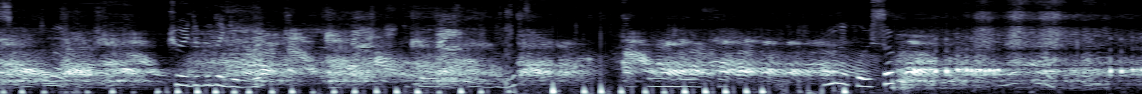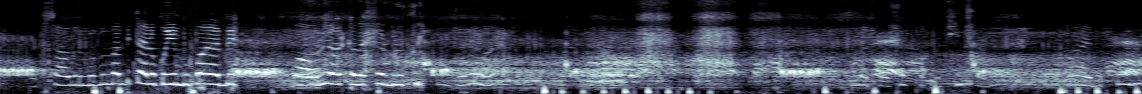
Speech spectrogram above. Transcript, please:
Sıkıntı var arkadaşlar. Köyde bu da geliyor. İşte köyde sıkıntı var. Bakalım ne varsa. Bunu da koysam. Saldırma. Bundan bir tane koyayım. Bu bayağı bir bağırıyor arkadaşlar. Böyle 40 bin canı var. Bunu arkadaşlar patlatayım şöyle. Bayağı bir koydum.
